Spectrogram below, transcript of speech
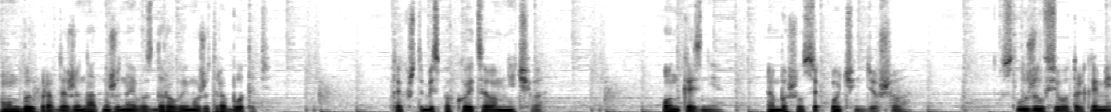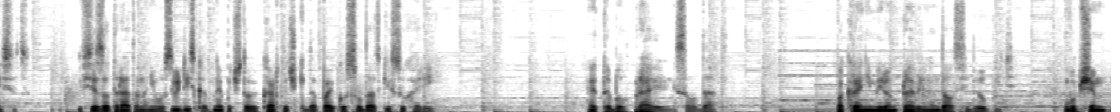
Он был, правда, женат, но жена его здорова и может работать. Так что беспокоиться вам нечего. Он казне обошелся очень дешево. Служил всего только месяц, и все затраты на него свелись к одной почтовой карточке до пайку солдатских сухарей. Это был правильный солдат. По крайней мере, он правильно дал себе убить. В общем,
